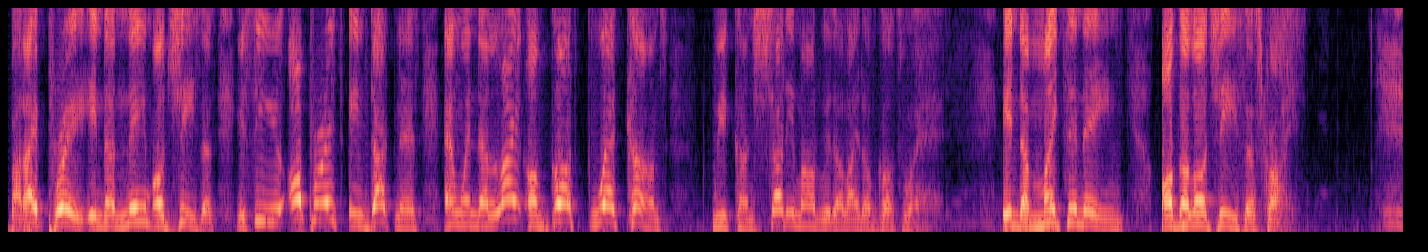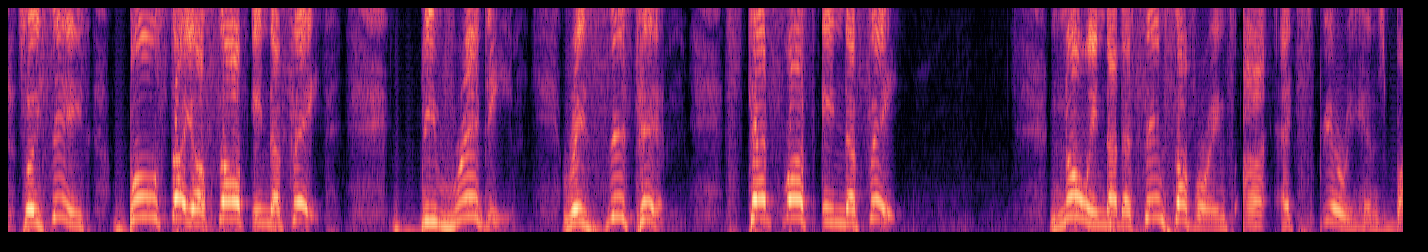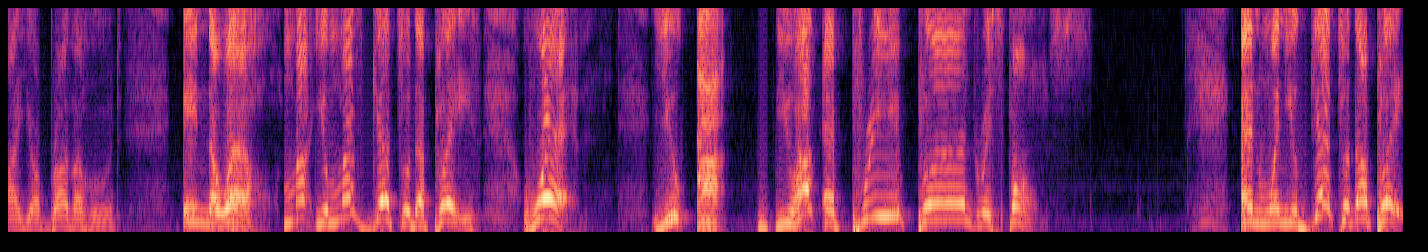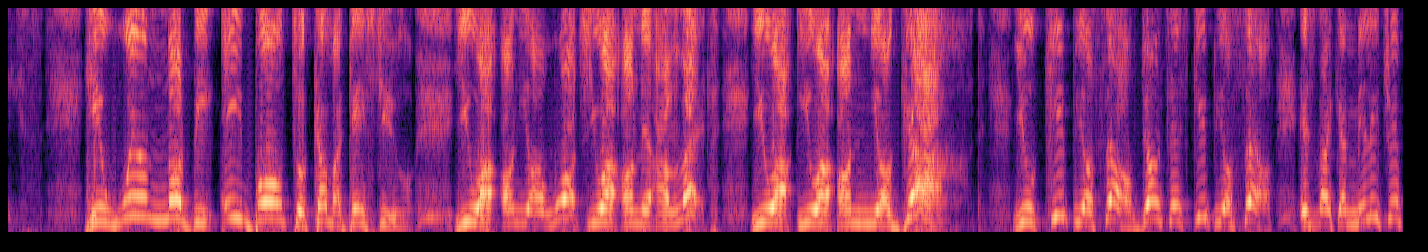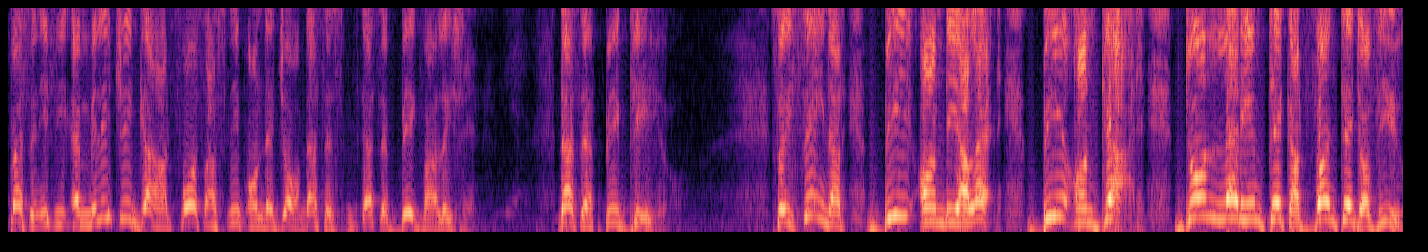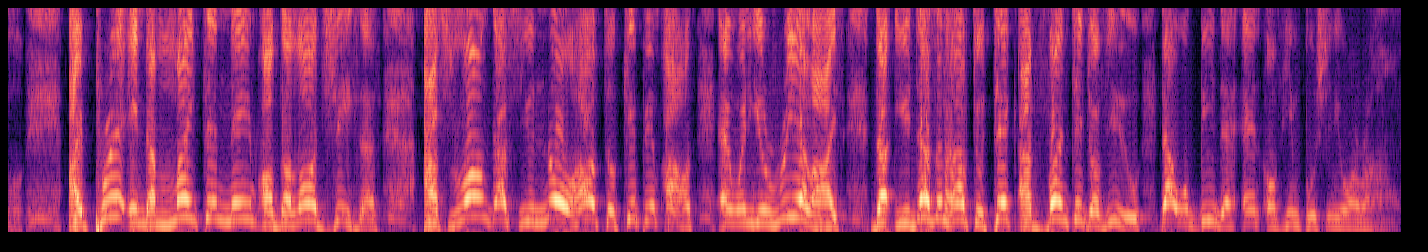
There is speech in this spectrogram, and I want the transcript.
But I pray in the name of Jesus. You see, you operate in darkness, and when the light of God's word comes, we can shut him out with the light of God's word in the mighty name of the Lord Jesus Christ. So he says, bolster yourself in the faith, be ready, resist him, steadfast in the faith, knowing that the same sufferings are experienced by your brotherhood in the world. You must get to the place where you are you have a pre-planned response and when you get to that place, he will not be able to come against you. You are on your watch, you are on the alert, you are you are on your guard. You keep yourself. John says, keep yourself. It's like a military person. If you, a military guard falls asleep on the job, that's a, that's a big violation. That's a big deal. So he's saying that be on the alert, be on guard. Don't let him take advantage of you. I pray in the mighty name of the Lord Jesus, as long as you know how to keep him out, and when you realize that he doesn't have to take advantage of you, that will be the end of him pushing you around.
